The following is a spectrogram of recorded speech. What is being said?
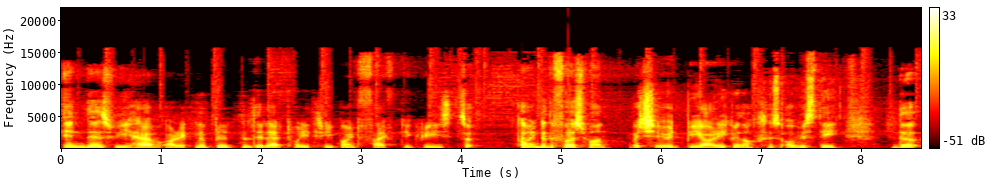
in this we have our ecliptic tilted at 23.5 degrees. So coming to the first one, which would be our equinoxes, obviously the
